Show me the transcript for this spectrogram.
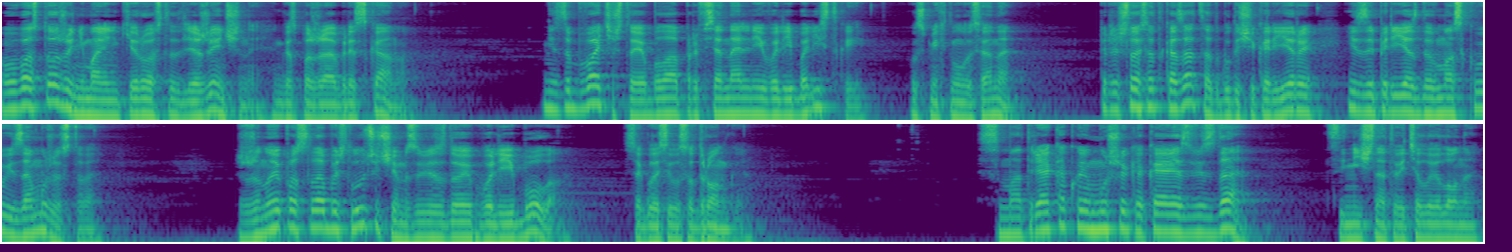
У вас тоже не маленький рост для женщины, госпожа Абрескану. Не забывайте, что я была профессиональной волейболисткой, усмехнулась она. Пришлось отказаться от будущей карьеры из-за переезда в Москву и замужества. Женой посла быть лучше, чем звездой волейбола, согласился Дронго. Смотря какой муж и какая звезда, цинично ответила Илона.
